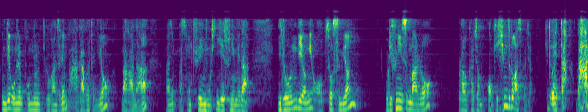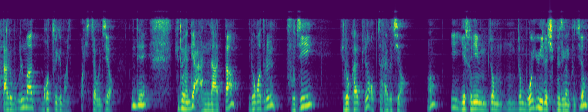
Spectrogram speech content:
근데 오늘 본문을 기록한 사람이 마가거든요. 마가나 말씀의 주인공이신 예수님이다. 이런 내용이 없었으면 우리 흔히 쓴 말로 뭐라고 할까 좀 얻기 힘들어 갔을 거죠. 기도했다. 나았다. 그러면 얼마나 멋지게 멋있죠. 그죠? 근데 기도했는데 안 나았다. 이런 것들을 굳이 기록할 필요는 없잖아요. 그죠? 어? 이 예수님 좀, 좀 모유를 싶은 생각이 그죠?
